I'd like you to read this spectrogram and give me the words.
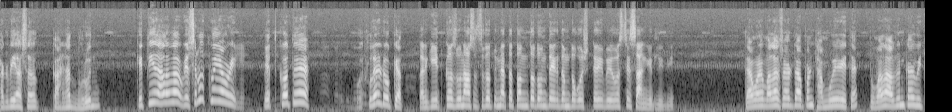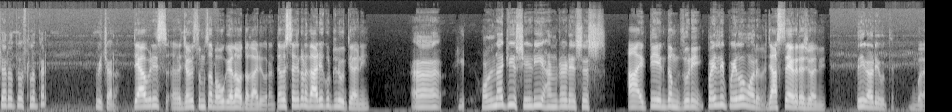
अगदी असं कानात भरून किती झालं ना विसरत नाही आम्ही. इतकं ते बसलं डोक्यात. कारण की इतकं जुनं असं सुद्धा तुम्ही आता तंतोतंत एकदम तो गोष्ट व्यवस्थित सांगितली ती. त्यामुळे मला असं वाटतं आपण थांबूया इथे. तुम्हाला अजून काय विचारायचं असलं तर विचारा. त्यावेळेस ज्यावेळेस तुमचा भाऊ गेला होता गाडीवर त्यावेळेस त्याच्याकडे गाडी कुठली होती आणि? ही होंडाची C D hundred S S हा एक ती एकदम जुनी. पहिली पहिलं मॉडेल जास्त ॲव्हरेजवाली ती गाडी होती. बर.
